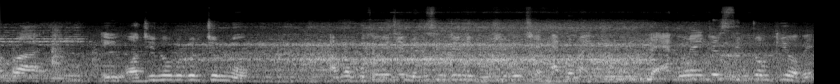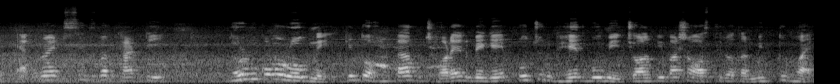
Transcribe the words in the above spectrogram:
আমরা এই অজীর্ণ রোগের জন্য আমরা প্রথমে যে মেডিসিনটি নিব সেটা হচ্ছে অ্যাকোনাইট অ্যাকোনাইটের সিমটম কী হবে? অ্যাকোনাইট সিক্স বা থার্টি ধরুন কোনো রোগ নেই, কিন্তু হঠাৎ ঝড়ের বেগে প্রচুর ভেদ বমি জল পিপাসা, অস্থিরতা, মৃত্যু ভয়,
